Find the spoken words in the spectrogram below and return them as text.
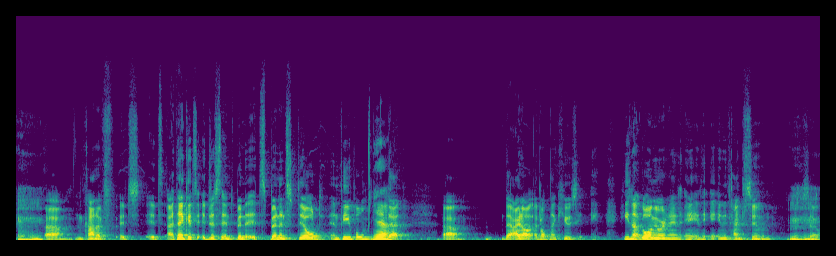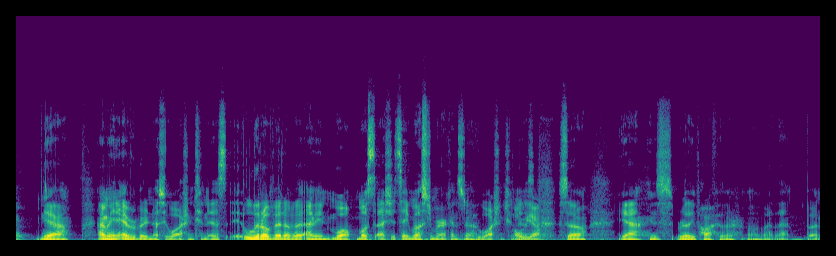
Mhm. um, and kind of it's it's I think it's it just it's been it's been instilled in people Yeah. that um, that I don't I don't think he was he's not going anywhere any, any, anytime soon. Mhm. So Yeah. I mean, everybody knows who Washington is. A little bit of it. I mean, well, most, I should say most Americans know who Washington Oh, is. yeah. So, yeah, he's really popular about that. But,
